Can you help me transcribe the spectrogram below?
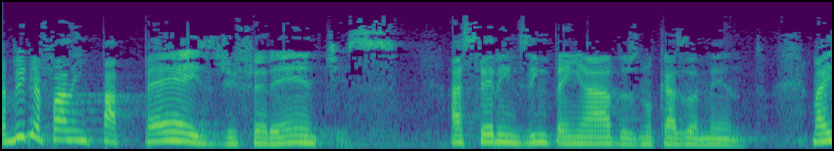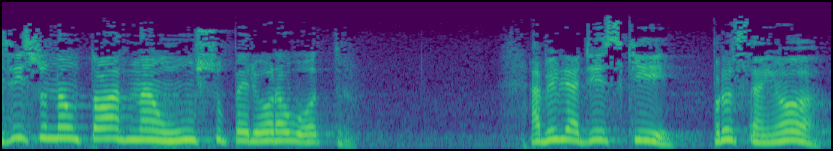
A Bíblia fala em papéis diferentes a serem desempenhados no casamento. Mas isso não torna um superior ao outro. A Bíblia diz que, para o Senhor,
